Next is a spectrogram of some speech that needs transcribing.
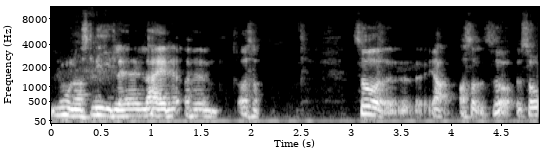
Jonas Liele-leir. Altså. Så, ja, altså, så, så,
